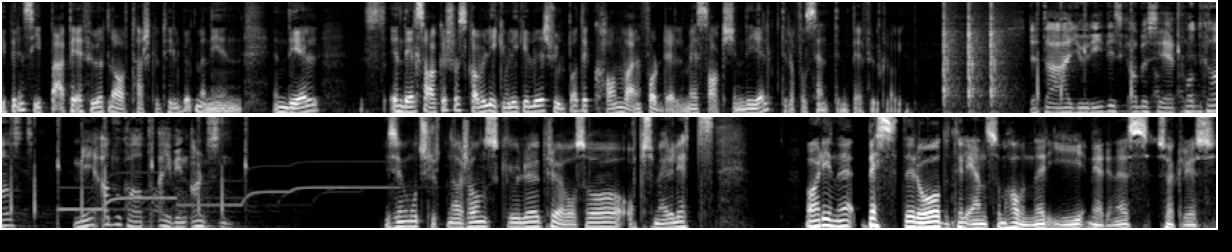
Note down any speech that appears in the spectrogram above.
i prinsippet er PFU et lavterskeltilbud, men i en, en del en del saker så skal vi likevel ikke bli skjul på at det kan være en fordel med sakkyndig hjelp til å få sendt inn PFU-klagen. Dette er Juridisk ABC-podkast med advokat Eivind Arntzen. Hvis vi mot slutten der sånn skulle prøve oss å oppsummere litt, hva er dine beste råd til en som havner i medienes søkelys?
